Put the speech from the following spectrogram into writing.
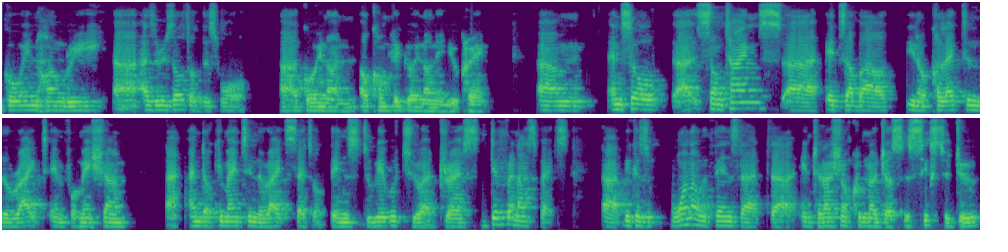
going hungry uh, as a result of this war uh, going on or conflict going on in Ukraine. Um, and so uh, sometimes it's about, you know, collecting the right information and documenting the right set of things to be able to address different aspects. Uh, because one of the things that international criminal justice seeks to do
